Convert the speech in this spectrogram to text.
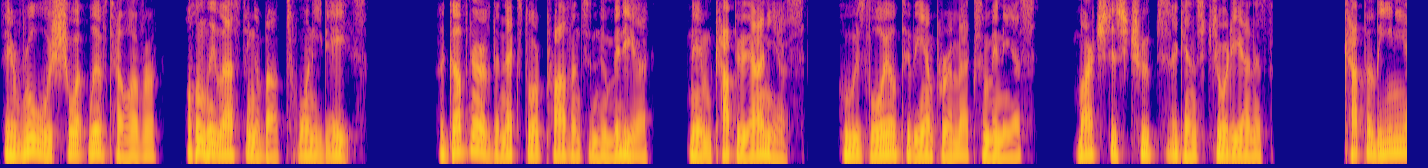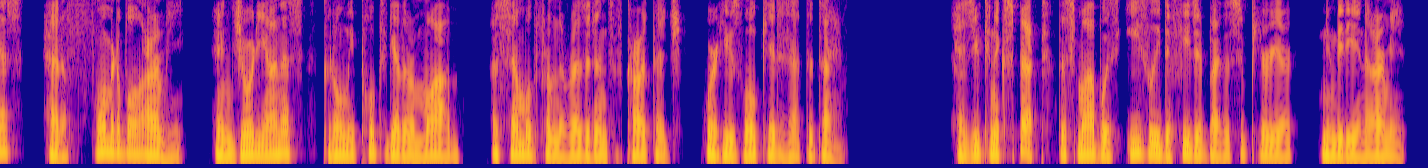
Their rule was short lived, however, only lasting about 20 days. The governor of the next door province in Numidia, named Capelianus, who was loyal to the Emperor Maximinius, marched his troops against Jordianus. Capelianus had a formidable army, and Jordianus could only pull together a mob assembled from the residents of Carthage, where he was located at the time. As you can expect, this mob was easily defeated by the superior Numidian army.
